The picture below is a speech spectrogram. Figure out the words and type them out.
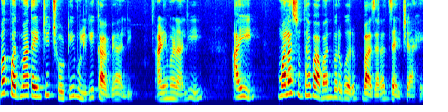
मग पद्माताईंची छोटी मुलगी काव्य आली आणि म्हणाली आई मला सुद्धा बाबांबरोबर बाजारात जायचे आहे.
